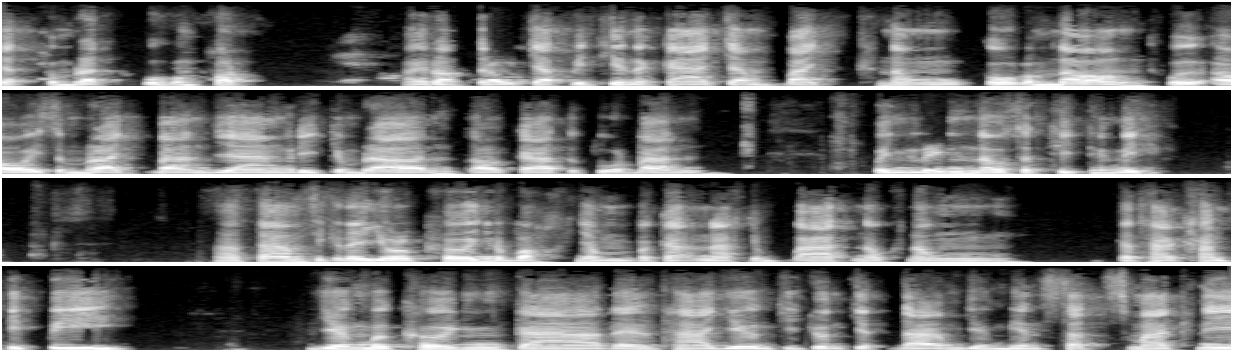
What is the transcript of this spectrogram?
ចិត្តកម្រិតខ្ពស់បំផុតហើយរដ្ឋត្រូវចាត់វិធានការចាំបាច់ក្នុងគោលបំណងធ្វើឲ្យសម្រេចបានយ៉ាងរីកចម្រើនដល់ការទទួលបានពេញលេញនៅសិទ្ធិទាំងនេះតាមសេចក្តីយល់ឃើញរបស់ខ្ញុំបកណាចម្បាតនៅក្នុង កថាខណ្ឌទី2យើងមើលឃើញការដែលថាយើងជាជនជាតិដើម យើងមានសិទ្ធិស្មើគ្នា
